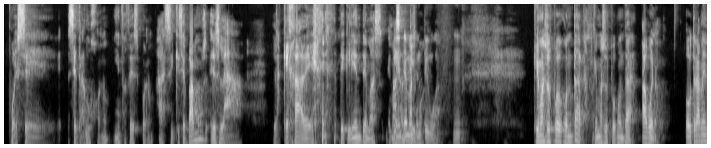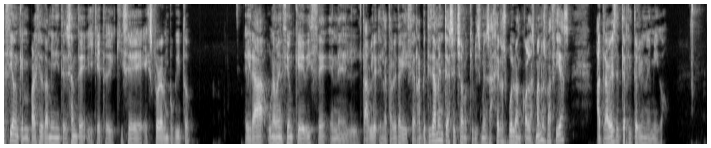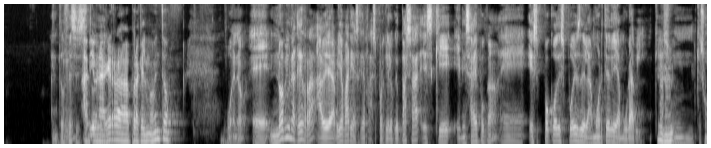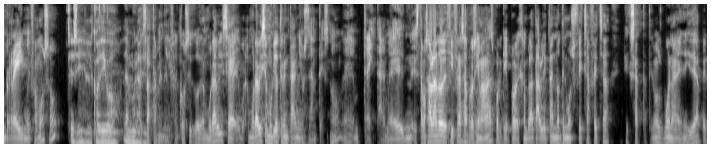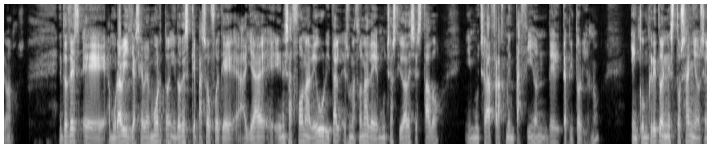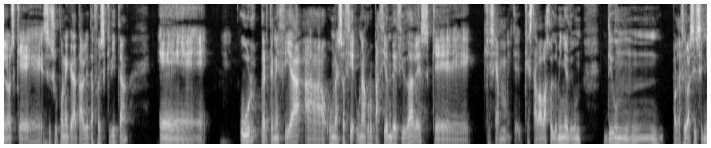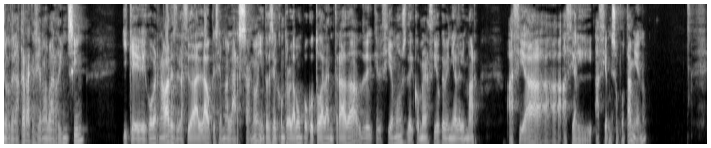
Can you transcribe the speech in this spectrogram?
pues eh, se tradujo, ¿no? Y entonces, bueno, así que sepamos, es la, la queja de, cliente más, más antigua. Mm. ¿Qué más os puedo contar? ¿Qué más os puedo contar? Ah, bueno, otra mención que me pareció también interesante y que te quise explorar un poquito era una mención que dice en, el en la tableta que dice, repetidamente has hecho que mis mensajeros vuelvan con las manos vacías a través de territorio enemigo. Entonces... ¿Había una guerra por aquel momento? Bueno, eh, no había una guerra, había, varias guerras, porque lo que pasa es que en esa época eh, es poco después de la muerte de Amurabi, que, es un, que, es un, rey muy famoso. Sí, sí, el código de Amurabi. Exactamente, el, código de Amurabi. Se, Amurabi se murió 30 años de antes, ¿no? 30. Eh, estamos hablando de cifras aproximadas porque, por ejemplo, la tableta no tenemos fecha, fecha exacta. Tenemos buena idea, pero vamos. Entonces, eh, Amurabi ya se había muerto y entonces, ¿qué pasó? Fue que allá eh, en esa zona de Ur y tal, es una zona de muchas ciudades-estado y mucha fragmentación del territorio, ¿no? En concreto, en estos años en los que se supone que la tableta fue escrita, eh, Ur pertenecía a una, una, agrupación de ciudades que, que, estaba bajo el dominio de un, de un, por decirlo así, señor de la guerra que se llamaba Rimsin, y que gobernaba desde la ciudad al lado que se llama Larsa, ¿no? Y entonces él controlaba un poco toda la entrada que decíamos del comercio que venía del mar hacia, hacia, hacia Mesopotamia, ¿no?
